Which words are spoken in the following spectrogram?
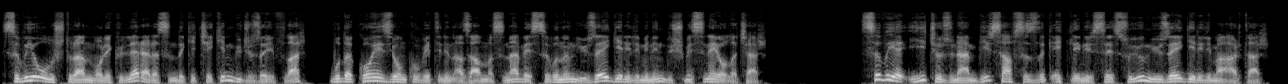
sıvıyı oluşturan moleküller arasındaki çekim gücü zayıflar, bu da kohezyon kuvvetinin azalmasına ve sıvının yüzey geriliminin düşmesine yol açar. Sıvıya iyi çözünen bir safsızlık eklenirse suyun yüzey gerilimi artar.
